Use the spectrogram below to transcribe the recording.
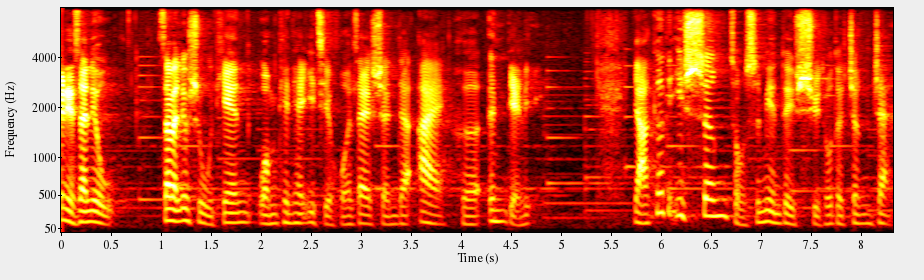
二点三六五，三百六十五天，我们天天一起活在神的爱和恩典里。雅各的一生总是面对许多的征战。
